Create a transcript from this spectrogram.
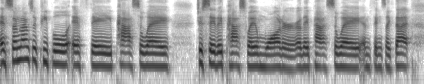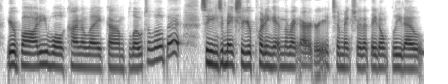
And sometimes with people, if they pass away, just say they pass away in water or they pass away and things like that, your body will kind of like um, bloat a little bit. So you need to make sure you're putting it in the right artery to make sure that they don't bleed out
